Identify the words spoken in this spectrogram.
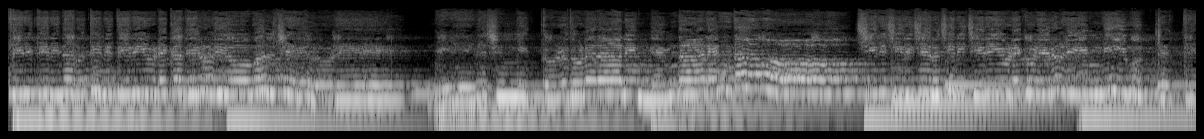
തിരി തിരി നറു തിരി തിരിയുടെ കതിരൊളിയോ മൽച്ചേലൂടെ വീണ ചിമ്മി തൊഴുതുണരാൻ ഇന്നെന്താണ് എന്താണോ ചിരി ചിരി ചെറു ചിരി ചിരിയുടെ കുളിരൊളി നീ മുറ്റത്തെ.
